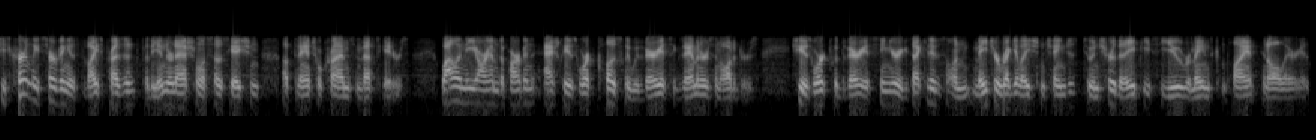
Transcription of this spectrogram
She's currently serving as the Vice President for the International Association of Financial Crimes Investigators. While in the ERM department, Ashley has worked closely with various examiners and auditors. She has worked with various senior executives on major regulation changes to ensure that APCU remains compliant in all areas.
